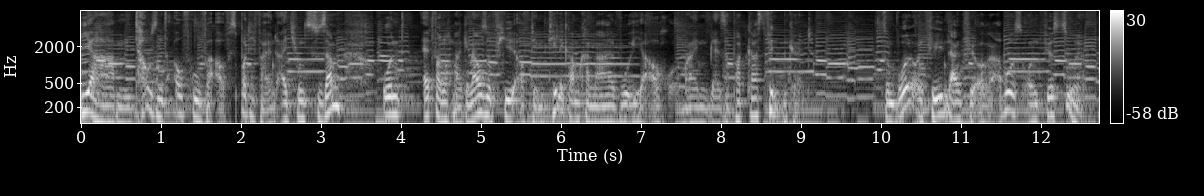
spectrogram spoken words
Wir haben 1000 Aufrufe auf Spotify und iTunes zusammen und etwa noch mal genauso viel auf dem Telegram-Kanal, wo ihr auch meinen Bläser Podcast finden könnt. Zum Wohl und vielen Dank für eure Abos und fürs Zuhören.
